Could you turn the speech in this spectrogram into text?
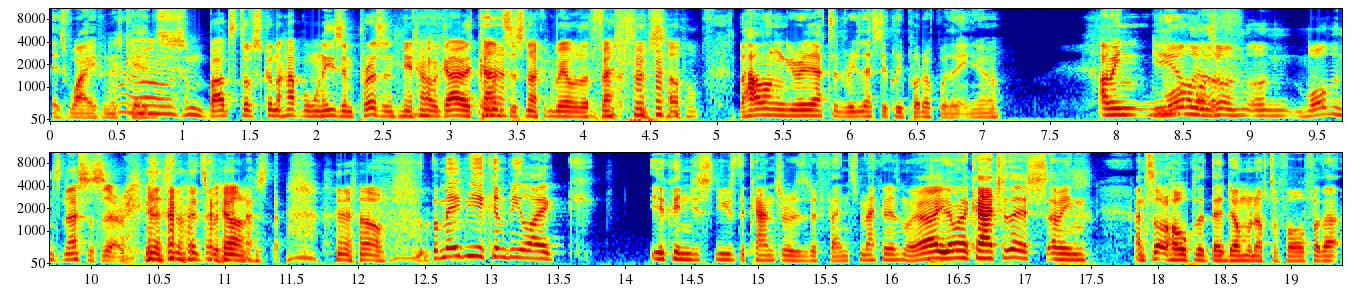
his wife and his Oh, kids. some bad stuff's gonna happen when he's in prison. You know, a guy with Yeah. cancer's not gonna be able to defend himself. But how long do you really have to realistically put up with it? You know. I mean, you more than's of- un, un, more than's necessary. Let's be honest. you know. Um, but maybe it can be like you can just use the cancer as a defense mechanism. Like, oh, you don't want to catch this. I mean, and sort of hope that they're dumb enough to fall for that.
